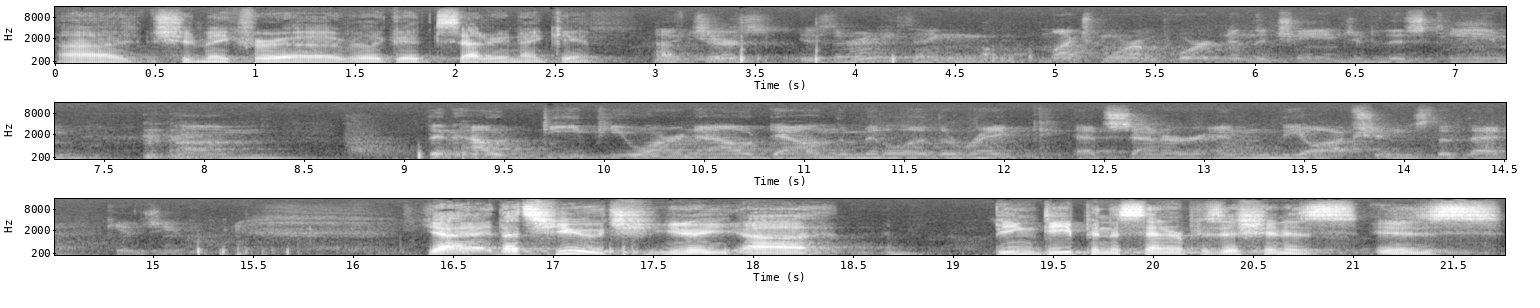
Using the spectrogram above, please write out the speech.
uh, should make for a really good Saturday night game. Is, is there anything much more important in the change of this team um, than how deep you are now down the middle of the rink at center and the options that that gives you? Yeah, that's huge. You know, uh, being deep in the center position is is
